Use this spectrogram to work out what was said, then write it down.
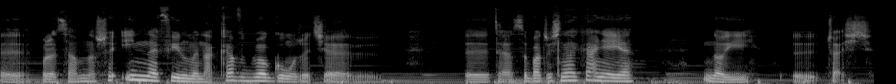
Yy, polecam nasze inne filmy na Craftblogu. Możecie yy, yy, teraz zobaczyć na ekranie je. No i cześć.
